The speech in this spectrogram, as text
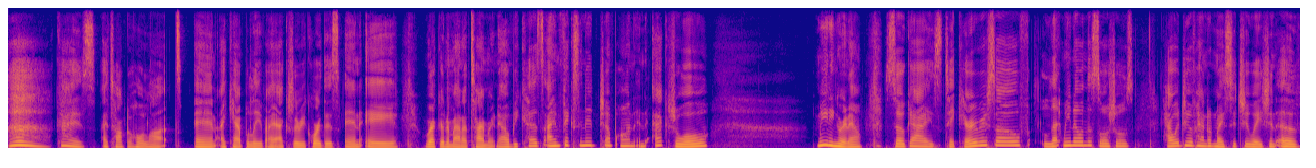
Guys, I talked a whole lot and I can't believe I actually record this in a record amount of time right now because I'm fixing to jump on an actual meeting right now. So, guys, take care of yourself. Let me know in the socials how would you have handled my situation of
